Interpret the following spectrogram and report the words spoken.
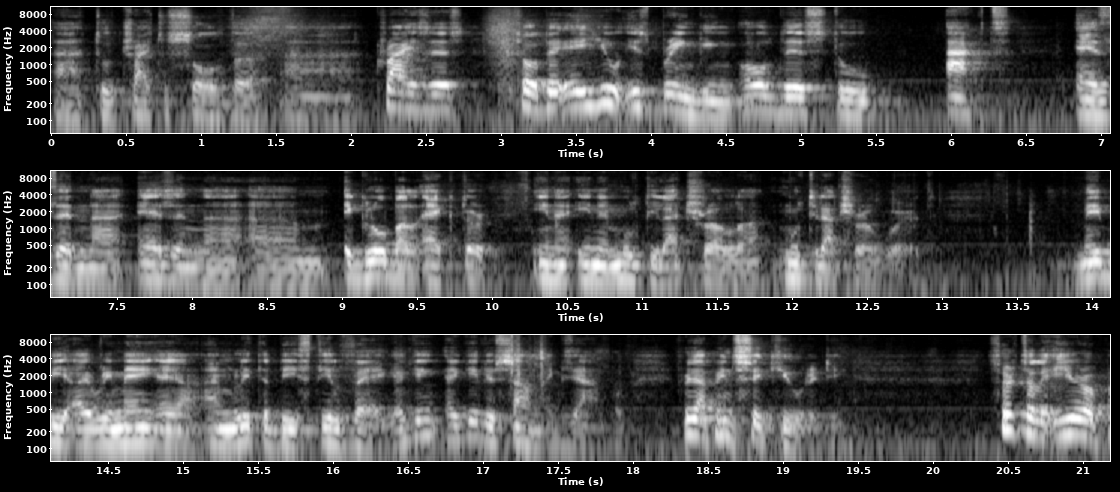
uh, to try to solve the uh, crisis. So the EU is bringing all this to act as an uh, as an uh, um, a global actor in a, in a multilateral multilateral world. Maybe I remain I'm a little bit still vague. I, give, I give you some example. For example, in security. Certainly, Europe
